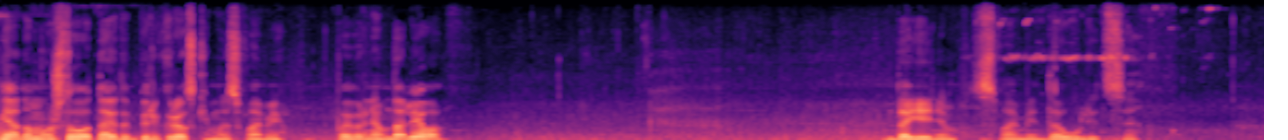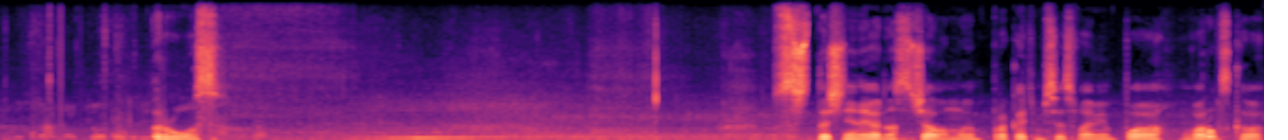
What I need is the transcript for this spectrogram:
Я думаю, что вот на этом перекрестке мы с вами повернем налево. Доедем с вами до улицы Рос. точнее, наверное, сначала мы прокатимся с вами по Воровского.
